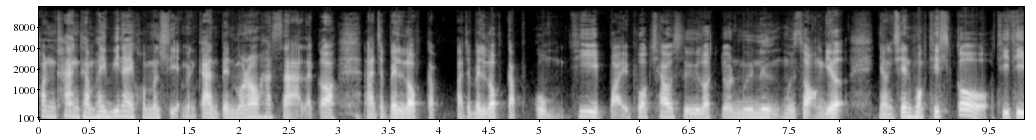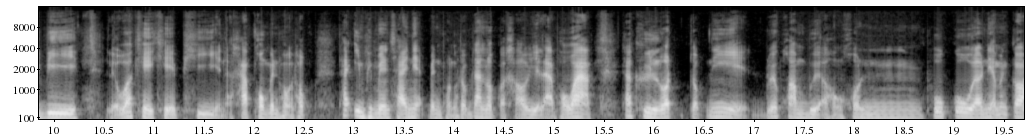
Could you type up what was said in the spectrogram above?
ค่อนข้างทำให้วินัยคนมันเสียเหมือนกันเป็นมอรัลฮัสซาแล้วก็อาจจะเป็นลบกับอาจจะเป็นลบกับกลุ่มที่ปล่อยพวกเช่าซื้อรถยนต์มือหนึ่งมือสองเยอะ อย่างเช่นพวกทิสโก้ TTB หรือว่า KKP นะครับคงเป็นผลกระทบถ้า implement ใช้เนี่ยเป็นผลกระทบด้านลบกับเขาอยู่แล้ว เพราะว่าถ้าคืนรถจบหนี้ด้วยความเบื่อของคนผู้กู้แล้วเนี่ยมันก็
